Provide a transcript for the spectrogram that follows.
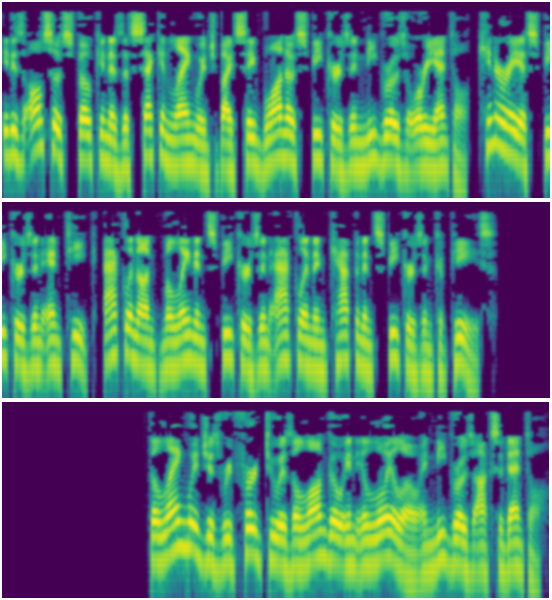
It is also spoken as a second language by Cebuano speakers in Negros Oriental, Kinaraya speakers in Antique, Aklanon, Malayanan speakers in Aklan and Kapanan speakers in Capiz. The language is referred to as Ilonggo in Iloilo and Negros Occidental.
